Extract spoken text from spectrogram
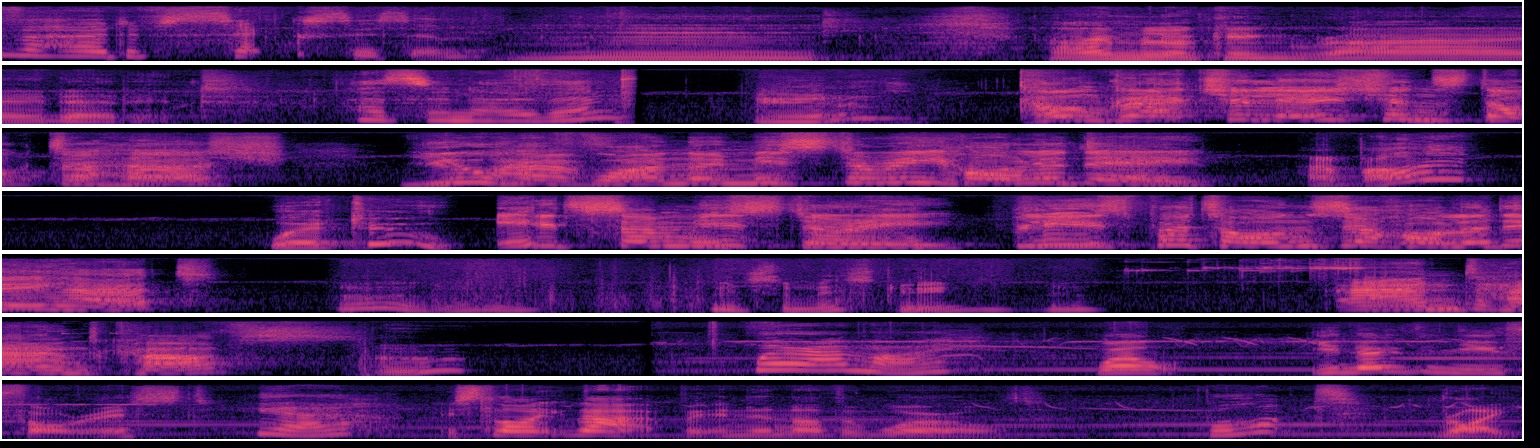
ever heard of sexism? Mmm. I'm looking right at it. That's a no, then. Yes? Congratulations, Dr. Hirsch. You have won a mystery holiday. Have I? Where to? It's a mystery. Please put on the holiday hat. Oh, it's a mystery. And handcuffs. Where am I? Well, you know the New Forest? Yeah. It's like that, but in another world. What? Right.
